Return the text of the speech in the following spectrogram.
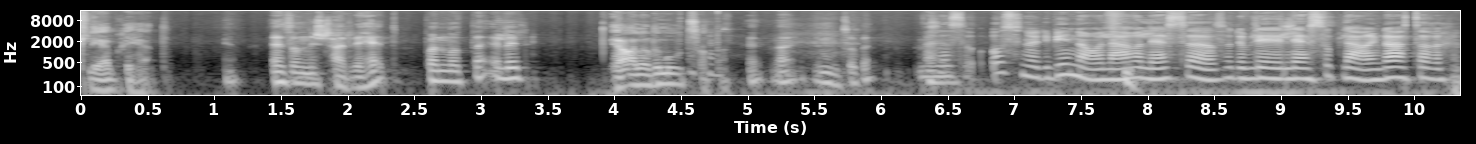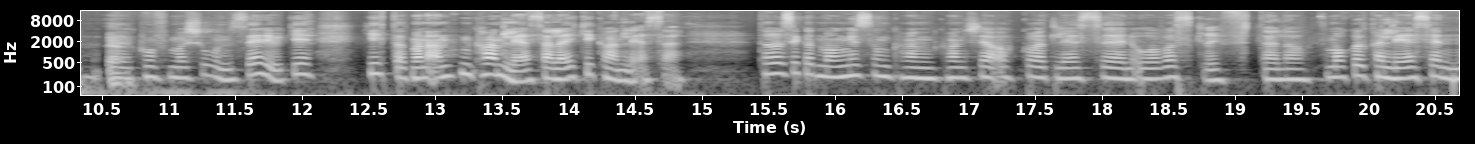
klebrighet. Ja. En sånn nysgjerrighet, på en måte? Eller? Ja, eller det motsatte. Nei, det motsatte. Men altså, også når de begynner å lære å lese, altså det blir leseopplæring da, etter ja. konfirmasjonen, så er det jo ikke gitt at man enten kan lese eller ikke kan lese. Det er jo sikkert mange som kan kanskje akkurat lese en overskrift, eller som akkurat kan lese en,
